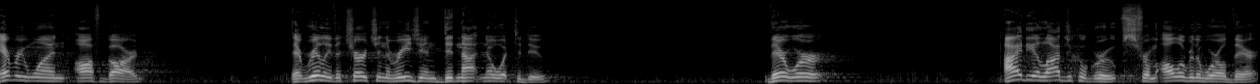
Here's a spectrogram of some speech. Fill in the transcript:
everyone off guard, that really the church in the region did not know what to do. There were ideological groups from all over the world there,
